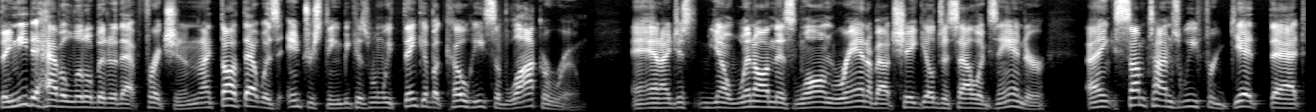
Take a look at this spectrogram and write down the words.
they need to have a little bit of that friction. And I thought that was interesting because when we think of a cohesive locker room, and I just, you know, went on this long rant about Shai Gilgeous-Alexander, I think sometimes we forget that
